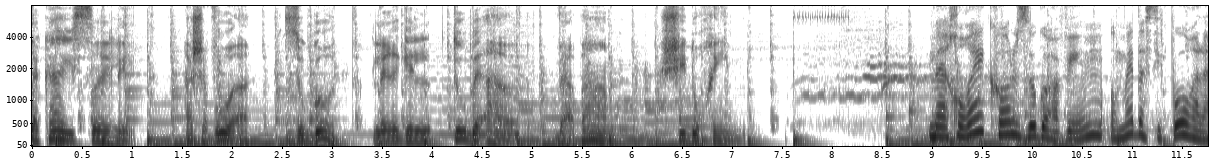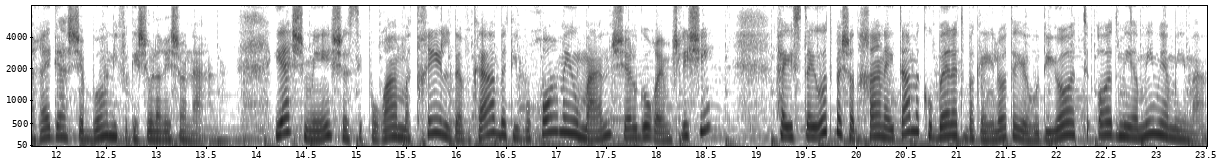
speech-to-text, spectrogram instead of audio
דקה ישראלית. השבוע, זוגות לרגל ט"ו באב, והפעם, שידוכים. מאחורי כל זוג אוהבים עומד הסיפור על הרגע שבו נפגשו לראשונה. יש מי שסיפורם מתחיל דווקא בתיווכו המיומן של גורם שלישי. ההסתייעות בשדכן הייתה מקובלת בקהילות היהודיות עוד מימים ימימה.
